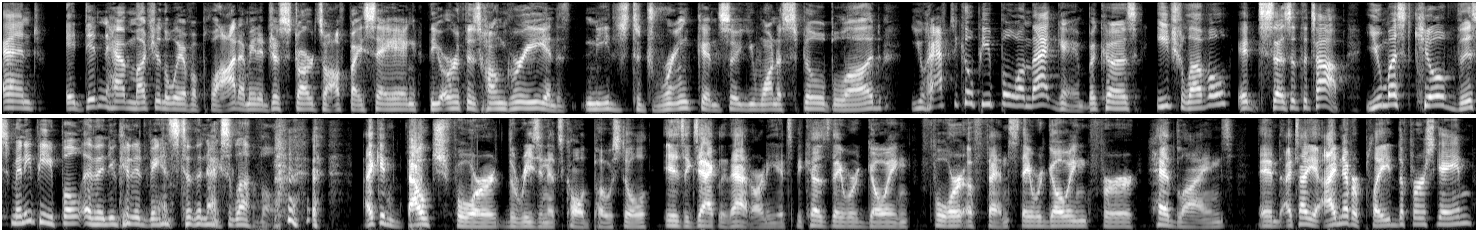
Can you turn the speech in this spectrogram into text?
And it didn't have much in the way of a plot. I mean, it just starts off by saying the earth is hungry and it needs to drink, and so you want to spill blood. You have to kill people on that game because each level, it says at the top, you must kill this many people and then you can advance to the next level. I can vouch for the reason it's called Postal is exactly that, Arnie. It's because they were going for offense. They were going for headlines. And I tell you, I never played the first game.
